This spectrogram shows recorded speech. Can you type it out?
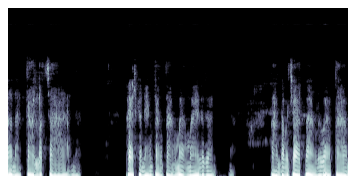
ลักษณะการรักษาแพทย์แขนงต่างๆ มากมายแล้วกันตามธรรมชาติบ้างหรือว่าตาม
